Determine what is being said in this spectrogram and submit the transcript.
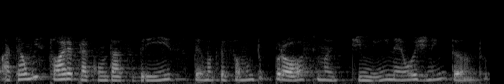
até uma história para contar sobre isso. Tem uma pessoa muito próxima de mim, né? Hoje nem tanto.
